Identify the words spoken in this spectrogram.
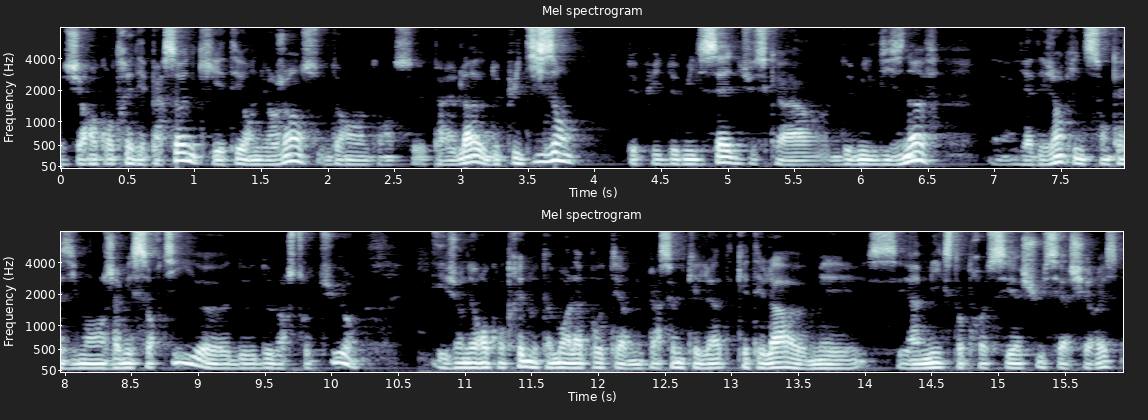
J'ai rencontré des personnes qui étaient en urgence dans, dans cette période-là depuis 10 ans, depuis 2007 jusqu'à 2019. Il y a des gens qui ne sont quasiment jamais sortis de, de leur structure et j'en ai rencontré notamment à la Poterne, une personne qui, était là, mais c'est un mixte entre CHU et CHRS,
